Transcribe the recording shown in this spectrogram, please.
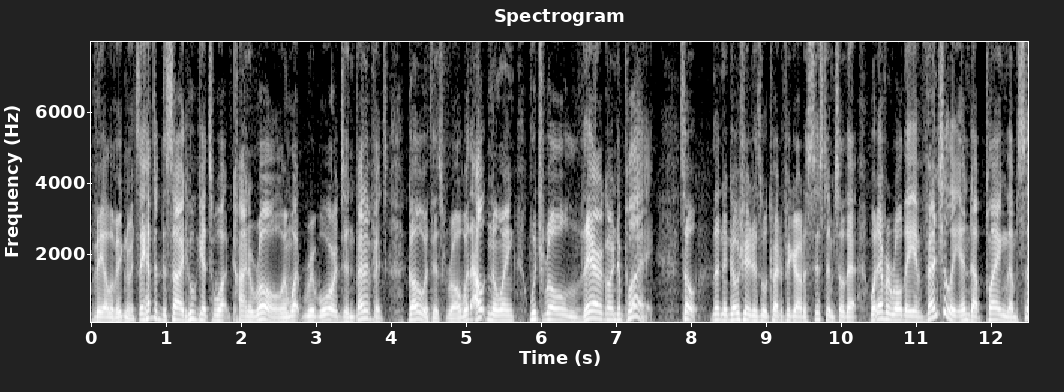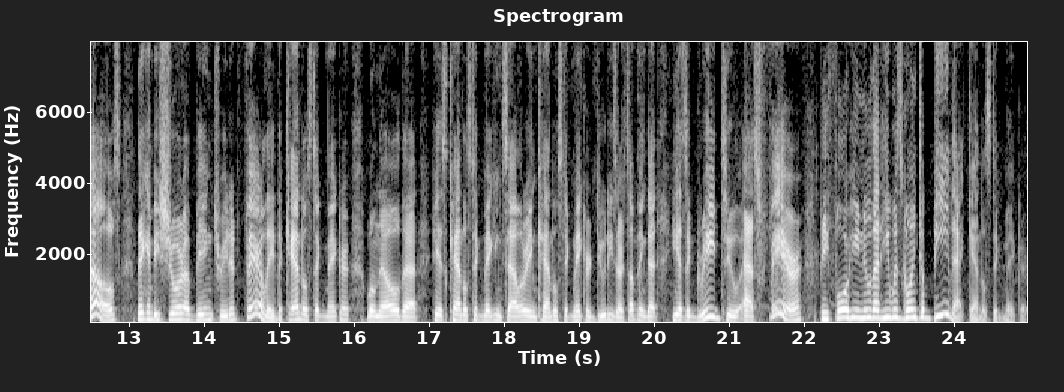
veil of ignorance, they have to decide who gets what kind of role and what rewards and benefits go with this role without knowing which role they're going to play. So the negotiators will try to figure out a system so that whatever role they eventually end up playing themselves, they can be sure of being treated fairly. The candlestick maker will know that his candlestick making salary and candlestick maker duties are something that he has agreed to as fair before he knew that he was going to be that candlestick maker.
